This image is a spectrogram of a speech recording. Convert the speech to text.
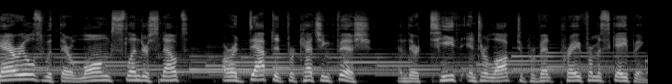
Gharials, with their long, slender snouts, are adapted for catching fish, and their teeth interlock to prevent prey from escaping.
